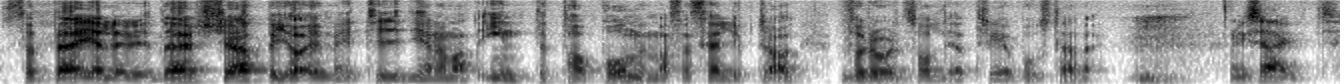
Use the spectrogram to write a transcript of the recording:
Så där, gäller det, där köper jag ju mig tid genom att inte ta på mig massa säljuppdrag. Förra Mm. året sålde jag tre bostäder. Exakt.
